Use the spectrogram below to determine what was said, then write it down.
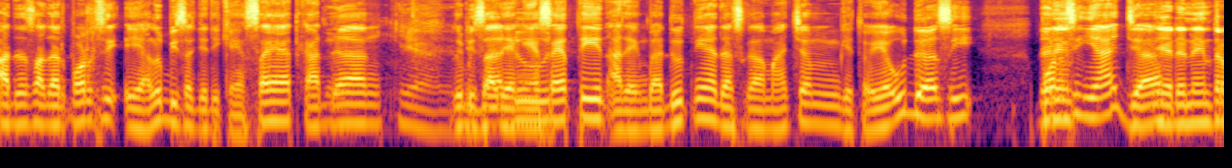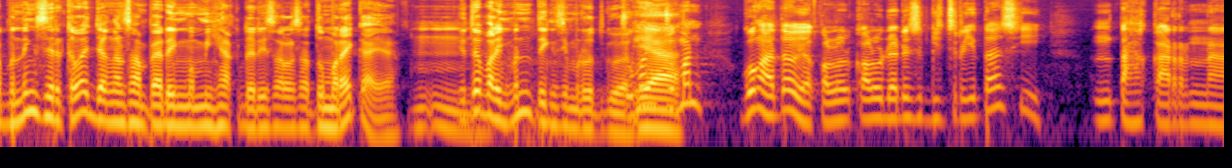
ada sadar porsi. Iya, lu bisa jadi keset kadang. Iya, iya. Lu bisa ada yang ngesetin, ada yang badutnya, ada segala macem gitu. Ya udah sih. Dan yang- Porsinya aja. Ya dan yang terpenting circle-nya jangan sampai ada yang memihak dari salah satu mereka ya. Itu yang paling penting sih menurut gue. Cuman Iya. cuman gue nggak tahu ya kalau kalau dari segi cerita sih entah karena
